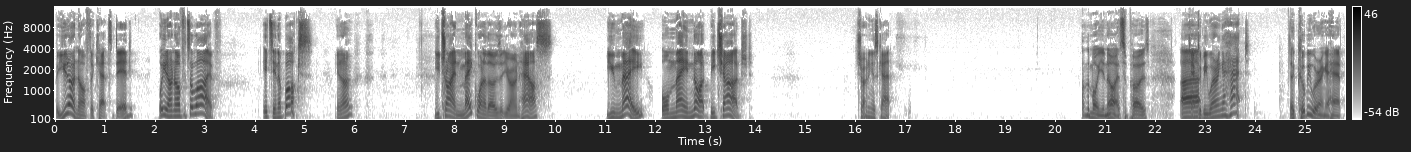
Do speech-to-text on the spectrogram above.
But you don't know if the cat's dead, or you don't know if it's alive. It's in a box, you know? You try and make one of those at your own house, you may or may not be charged. Schrodinger's cat. Well, the more you know, I suppose. cat could be wearing a hat. It could be wearing a hat.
